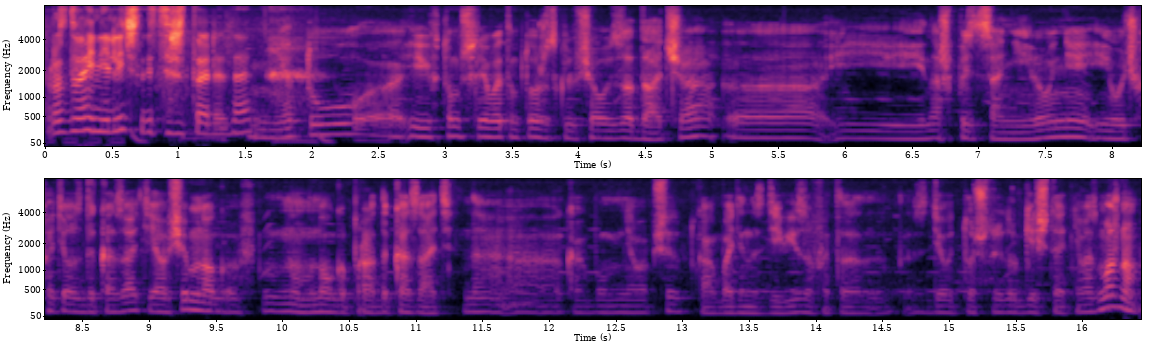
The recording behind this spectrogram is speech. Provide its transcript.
раздвоения личности, что ли, да? Нету, рынку, и в том числе в этом тоже заключалась задача, э, и наше позиционирование, и очень хотелось доказать. Я вообще много, ну, много про доказать, да, э, как бы у меня вообще как бы один из девизов это сделать то, что и другие считают невозможным.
